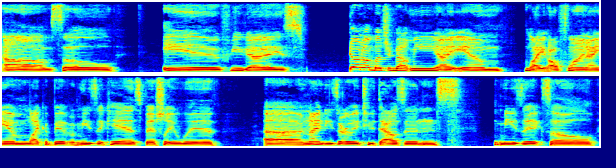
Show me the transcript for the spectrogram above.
Um, so if you guys don't know much about me, I am like offline. I am like a bit of a music head, especially with uh 90s, early 2000s music. So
